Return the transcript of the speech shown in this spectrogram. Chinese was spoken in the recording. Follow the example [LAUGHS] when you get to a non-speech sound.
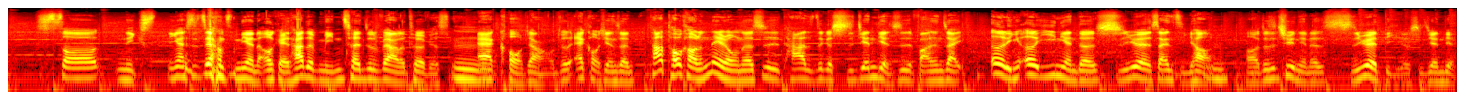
Sonics，应该是这样子念的。OK，它的名称就是非常的特别，Echo 这样，我觉得 Echo 先生他投稿的内容呢是他的这个时间点是发生在二零二一年的十月三十一号，嗯哦，就是去年的十月底的时间点。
